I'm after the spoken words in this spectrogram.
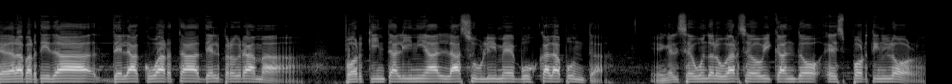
da la partida de la cuarta del programa. Por quinta línea, La Sublime busca la punta. En el segundo lugar se va ubicando Sporting Lord.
